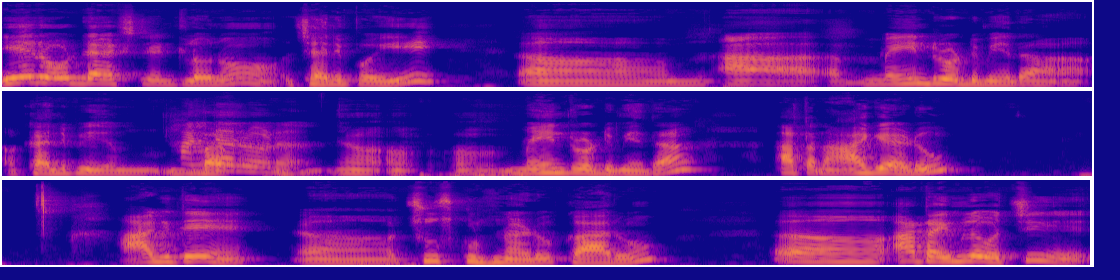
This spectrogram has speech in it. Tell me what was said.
ఏ రోడ్డు యాక్సిడెంట్లోనో చనిపోయి మెయిన్ రోడ్డు మీద కనిపి మెయిన్ రోడ్డు మీద అతను ఆగాడు. ఆగితే చూసుకుంటున్నాడు కారు. ఆ, టైంలో వచ్చి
